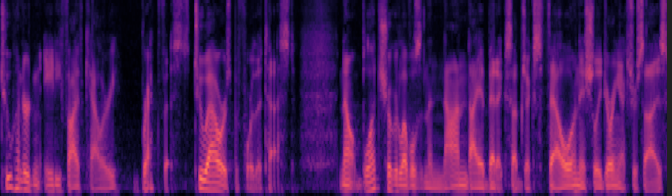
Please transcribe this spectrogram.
285 calorie breakfast, two hours before the test. Now, blood sugar levels in the non diabetic subjects fell initially during exercise,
